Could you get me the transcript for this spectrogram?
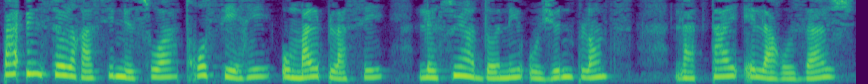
pas une seule racine ne soit trop serrée ou mal placée, les soins à donner aux jeunes plantes, la taille et l'arrosage,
